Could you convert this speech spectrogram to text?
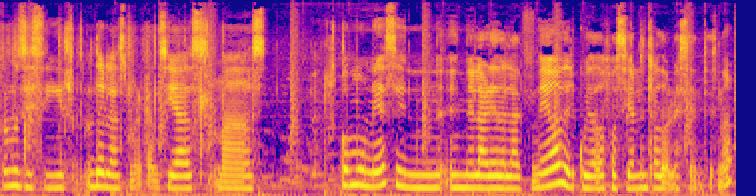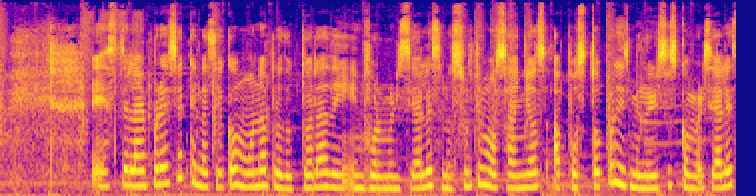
podemos decir, de las mercancías más comunes en, en el área del acné o del cuidado facial entre adolescentes, ¿no? Este, la empresa que nació como una productora de infomerciales en los últimos años apostó por disminuir sus comerciales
